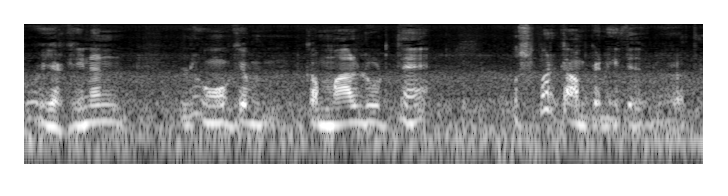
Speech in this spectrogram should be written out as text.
وہ یقیناً لوگوں کے کا مال لوٹتے ہیں۔ اس پر کام کرنے کی ضرورت ہے۔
